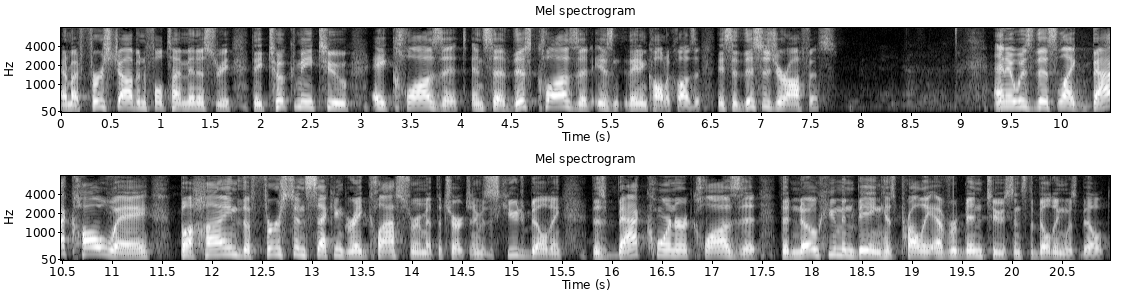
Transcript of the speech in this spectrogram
And my first job in full time ministry, they took me to a closet and said, This closet is, they didn't call it a closet, they said, This is your office and it was this like back hallway behind the first and second grade classroom at the church. And it was this huge building, this back corner closet that no human being has probably ever been to since the building was built.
